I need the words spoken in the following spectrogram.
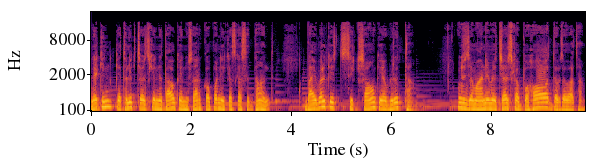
लेकिन कैथोलिक चर्च के नेताओं के अनुसार कॉपरनिकस का सिद्धांत बाइबल की शिक्षाओं के विरुद्ध था। उस जमाने में चर्च का बहुत दबदबा था।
